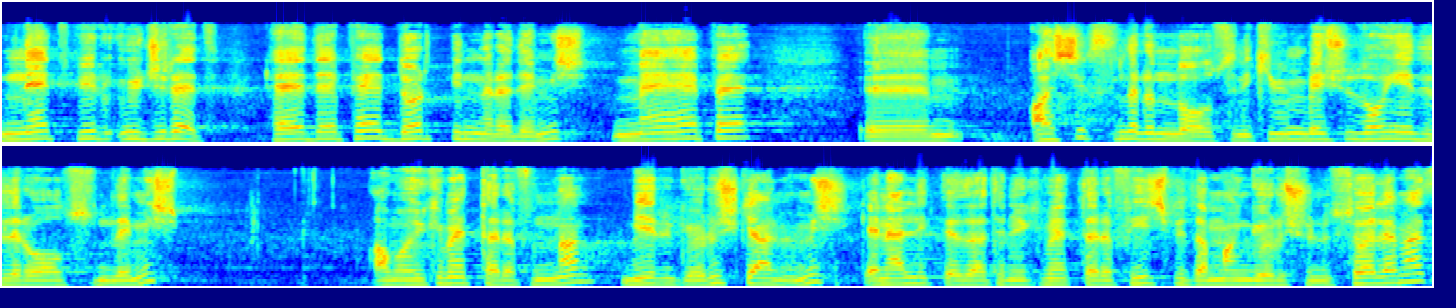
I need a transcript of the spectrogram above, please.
net bir ücret. HDP 4000 lira demiş. MHP e, açlık sınırında olsun 2517 lira olsun demiş. Ama hükümet tarafından bir görüş gelmemiş. Genellikle zaten hükümet tarafı hiçbir zaman görüşünü söylemez.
